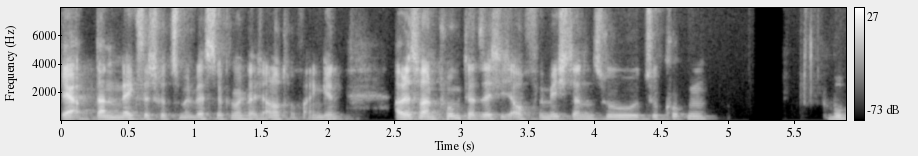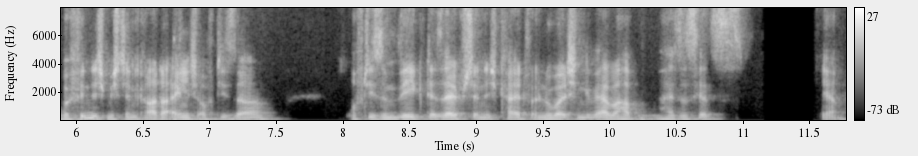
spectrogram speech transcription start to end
ja, dann nächster Schritt zum Investor, können wir gleich auch noch drauf eingehen. Aber das war ein Punkt tatsächlich auch für mich dann zu, zu gucken, wo befinde ich mich denn gerade eigentlich auf, dieser, auf diesem Weg der Selbstständigkeit, weil nur weil ich ein Gewerbe habe, heißt es jetzt, ja,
